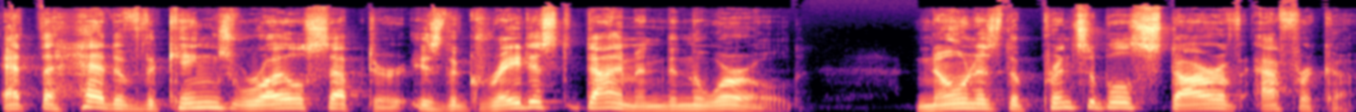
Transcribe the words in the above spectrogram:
At the head of the king's royal scepter is the greatest diamond in the world known as the principal star of Africa.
